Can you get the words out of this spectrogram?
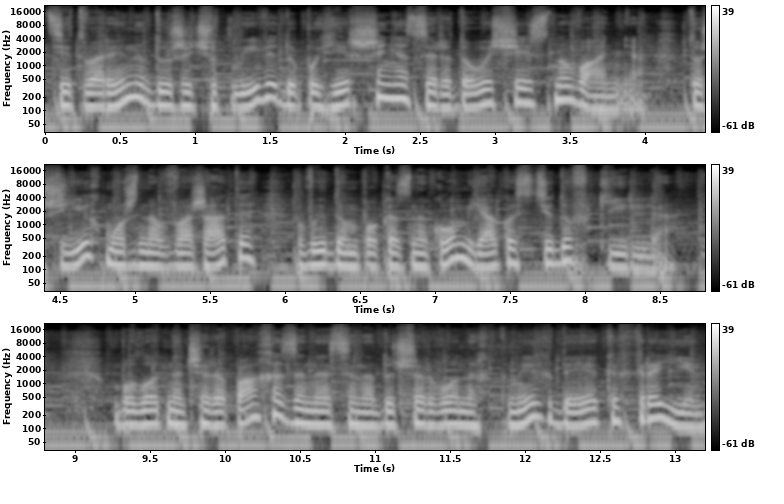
Ці тварини дуже чутливі до погіршення середовища існування, тож їх можна вважати видом-показником якості довкілля. Болотна черепаха занесена до червоних книг деяких країн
